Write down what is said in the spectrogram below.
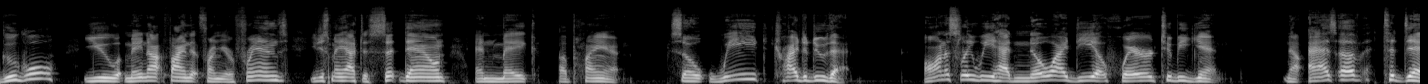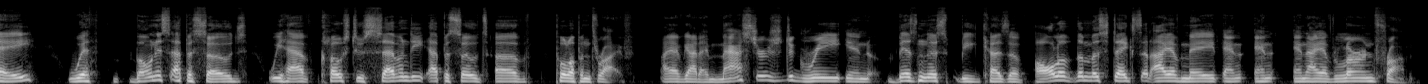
Google. You may not find it from your friends. You just may have to sit down and make a plan. So we tried to do that. Honestly, we had no idea where to begin. Now, as of today, with bonus episodes, we have close to 70 episodes of Pull Up and Thrive. I have got a master's degree in business because of all of the mistakes that I have made and, and, and I have learned from.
